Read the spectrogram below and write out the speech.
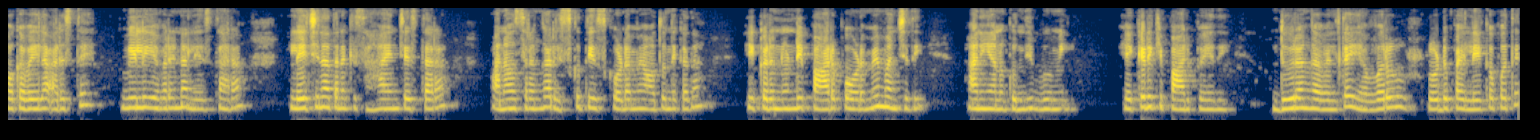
ఒకవేళ అరిస్తే వీళ్ళు ఎవరైనా లేస్తారా? లేచిన అతనికి సహాయం చేస్తారా? అనవసరంగా రిస్క్ తీసుకోవడమే అవుతుంది కదా. ఇక్కడి నుండి పారిపోవడమే మంచిది అని అనుకుంది భూమి. ఎక్కడికి పారిపోయేది? దూరంగా వెళ్తే ఎవ్వరూ రోడ్డుపై లేకపోతే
